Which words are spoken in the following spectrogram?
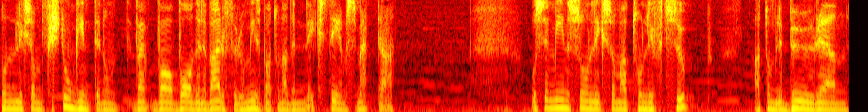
Hon liksom förstod inte något, vad, vad eller varför. Hon minns bara att hon hade en extrem smärta. Och Sen minns hon liksom att hon lyfts upp, att hon blir buren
